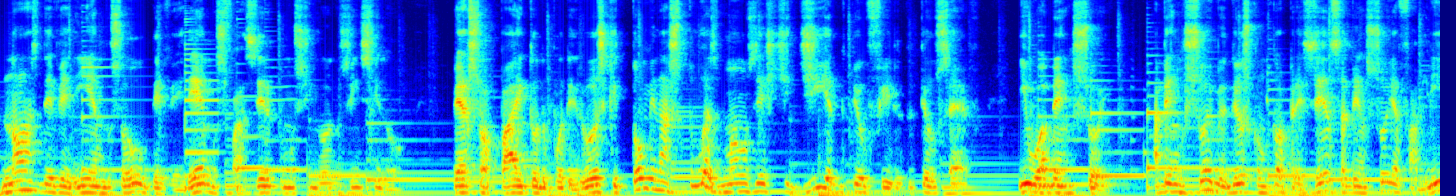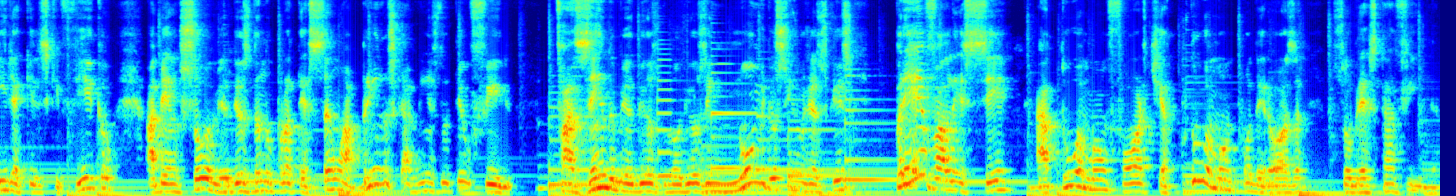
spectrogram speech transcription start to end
nós deveríamos ou deveremos fazer como o Senhor nos ensinou. Peço ao Pai Todo-Poderoso que tome nas tuas mãos este dia do teu filho, do teu servo, e o abençoe Abençoe, meu Deus, com tua presença, abençoe a família, aqueles que ficam, abençoe, meu Deus, dando proteção, abrindo os caminhos do teu filho, fazendo, meu Deus glorioso, em nome do Senhor Jesus Cristo, prevalecer a tua mão forte, a tua mão poderosa sobre esta vida.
